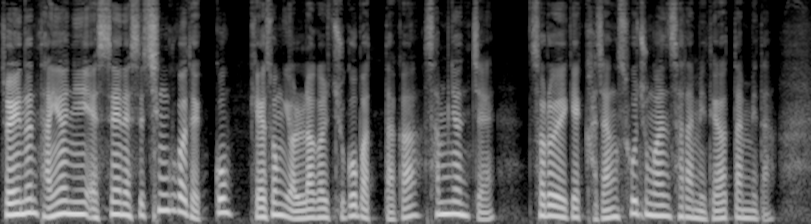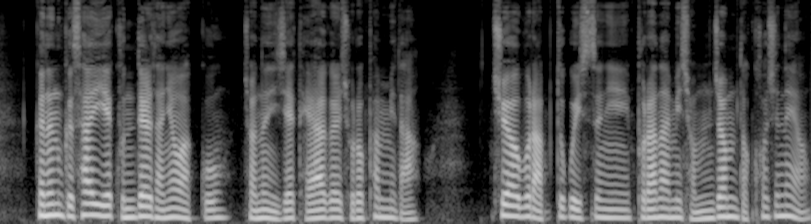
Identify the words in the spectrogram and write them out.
저희는 당연히 SNS 친구가 됐고 계속 연락을 주고받다가 3년째 서로에게 가장 소중한 사람이 되었답니다. 그는 그 사이에 군대를 다녀왔고 저는 이제 대학을 졸업합니다. 취업을 앞두고 있으니 불안함이 점점 더 커지네요.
